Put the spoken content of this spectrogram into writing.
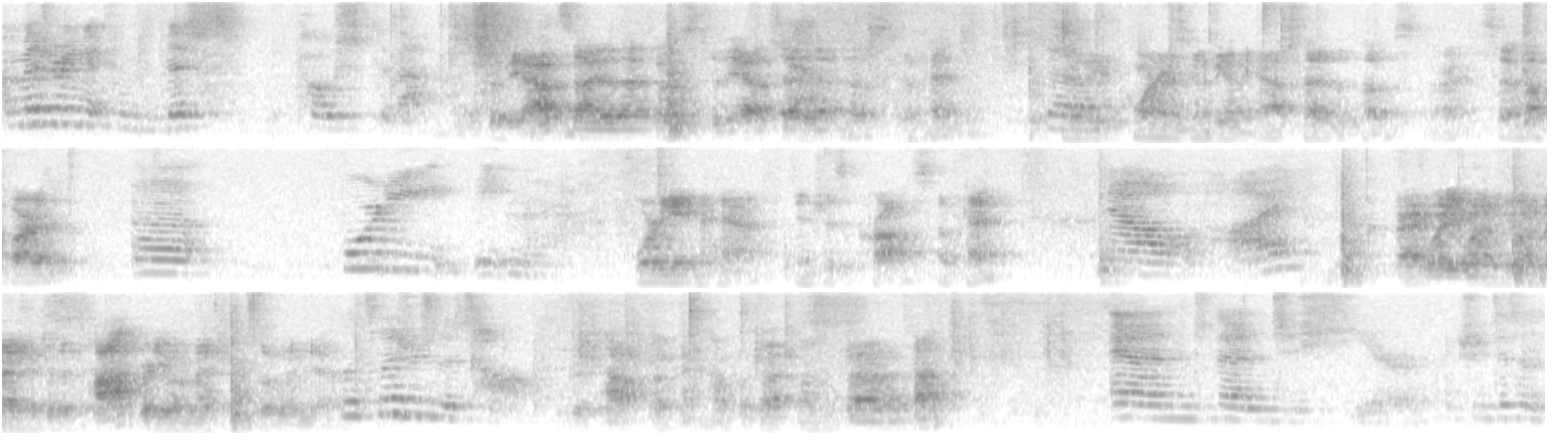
I'm measuring it from this post. So the outside of that post to the outside of that post. Okay. So So, the corner is going to be on the outside of the post. All right. So how far is it? uh, 48 and a half. 48 and a half inches across. Okay. Now, high. All right. What do you want? Do you want to measure to the top, or do you want to measure to the window? Let's measure to the top. To the top. Okay. I'll put that. I'll put that on the top. And then to here. Actually, it doesn't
